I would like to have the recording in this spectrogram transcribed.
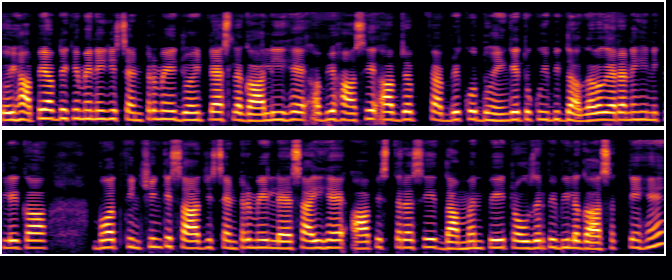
तो यहाँ पे आप देखें मैंने ये सेंटर में जॉइंट लेस लगा ली है। अब यहाँ से आप जब फैब्रिक को धोएँगे तो कोई भी धागा वगैरह नहीं निकलेगा। बहुत फिनिशिंग के साथ जिस सेंटर में लेस आई है। आप इस तरह से दामन पे ट्राउज़र पे भी लगा सकते हैं।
